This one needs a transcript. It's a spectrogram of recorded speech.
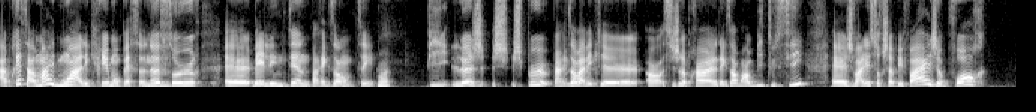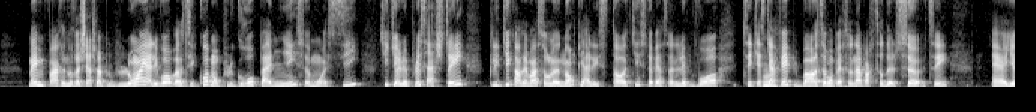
après, ça m'aide, moi, à aller créer mon persona Mhm. sur euh, ben, LinkedIn, par exemple, tu sais. Ouais. Puis là, je- je je peux, par exemple, avec, euh, en- si je reprends un exemple en B2C, euh, je vais aller sur Shopify, je vais pouvoir même faire une recherche un peu plus loin, aller voir ben, c'est quoi mon plus gros panier ce mois-ci, qui qui a le plus acheté, cliquer carrément sur le nom, puis aller stalker cette personne-là, puis voir, tu sais, qu'est-ce Ouais. qu'elle fait, puis bâtir mon persona à partir de ça, tu sais. Euh, Il y,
